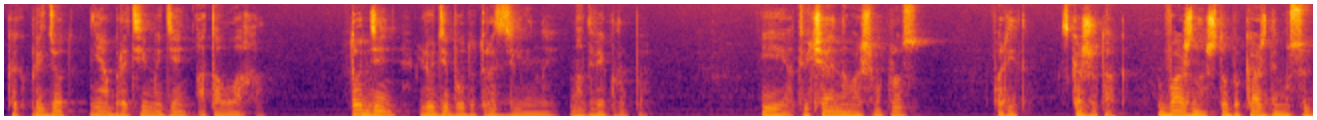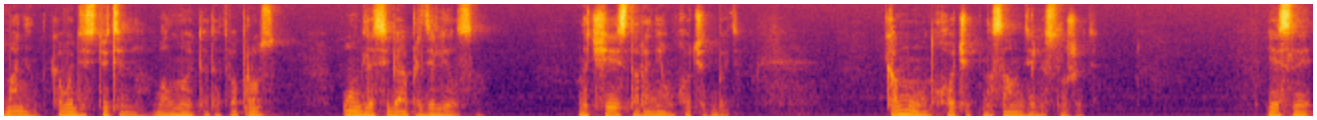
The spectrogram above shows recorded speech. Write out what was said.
как придет необратимый день от Аллаха. В тот день люди будут разделены на две группы. И отвечая на ваш вопрос, Фарид, скажу так. Важно, чтобы каждый мусульманин, кого действительно волнует этот вопрос, он для себя определился, на чьей стороне он хочет быть кому он хочет на самом деле служить. Если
